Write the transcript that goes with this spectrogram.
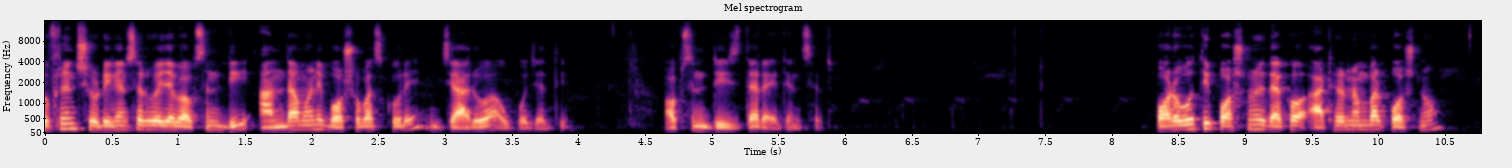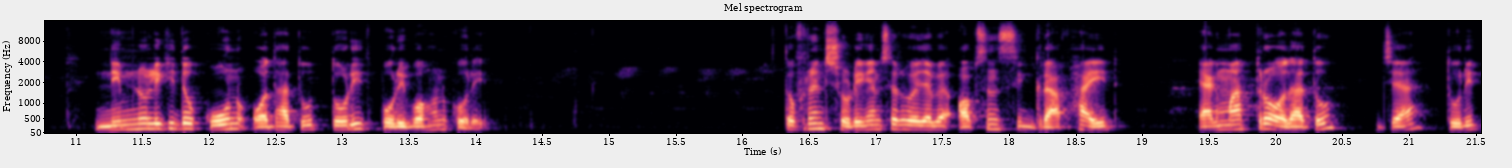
তো ফ্রেন্ড সঠিক অ্যান্সার হয়ে যাবে অপশন ডি আন্দামানে বসবাস করে জারোয়া উপজাতি। Option D is the right answer পরবর্তী প্রশ্নটি দেখো, আঠেরো নম্বর প্রশ্ন, নিম্নলিখিত কোন অধাতু তড়িৎ পরিবহন করে? তো ফ্রেন্ডস সঠিক অ্যান্সার হয়ে যাবে অপশন সি গ্রাফাইট একমাত্র অধাতু যা তড়িৎ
